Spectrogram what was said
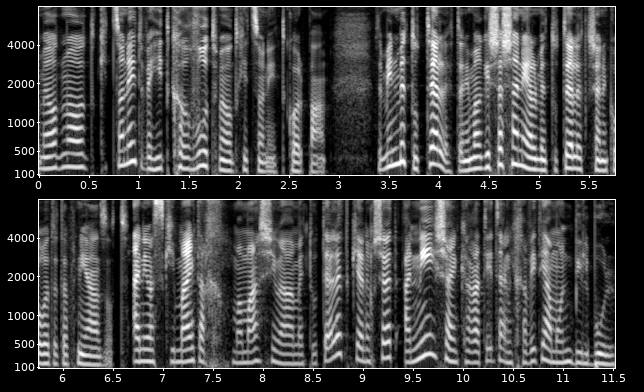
מאוד מאוד קיצונית והתקרבות מאוד קיצונית כל פעם. זה מין מטוטלת, אני מרגישה שאני על מטוטלת כשאני קוראת את הפנייה הזאת. אני מסכימה איתך ממש עם המטוטלת, כי אני חושבת, אני, כשאני קראתי את זה, אני חוויתי המון בלבול.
